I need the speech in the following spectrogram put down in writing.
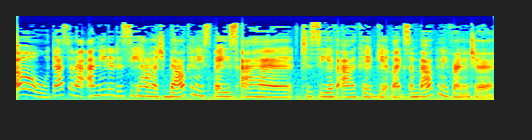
Oh, that's what I, I needed to see how much balcony space I had to see if I could get like some balcony furniture.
